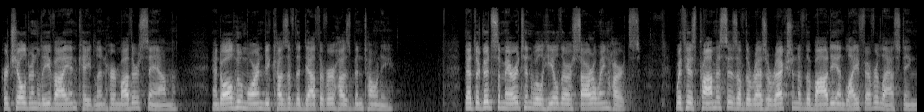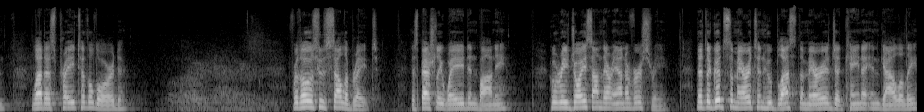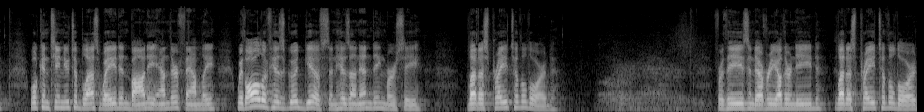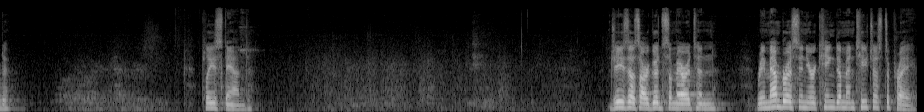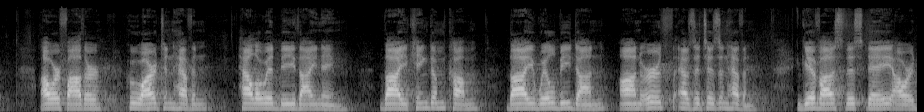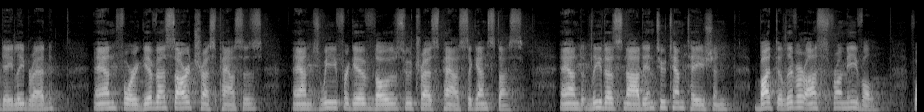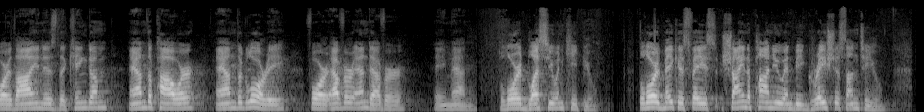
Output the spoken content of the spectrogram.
her children Levi and Caitlin, her mother Sam, and all who mourn because of the death of her husband Tony. That the Good Samaritan will heal their sorrowing hearts with his promises of the resurrection of the body and life everlasting. Let us pray to the Lord. For those who celebrate, especially Wade and Bonnie, who rejoice on their anniversary, that the Good Samaritan who blessed the marriage at Cana in Galilee will continue to bless Wade and Bonnie and their family with all of his good gifts and his unending mercy. Let us pray to the Lord. For these and every other need, let us pray to the Lord. Please stand. Jesus, our Good Samaritan, remember us in your kingdom and teach us to pray. Our Father, who art in heaven, hallowed be thy name. Thy kingdom come, thy will be done, on earth as it is in heaven. Give us this day our daily bread, and forgive us our trespasses, and we forgive those who trespass against us. And lead us not into temptation, but deliver us from evil. For thine is the kingdom, and the power, and the glory forever and ever. Amen. The Lord bless you and keep you. The Lord make his face shine upon you and be gracious unto you.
